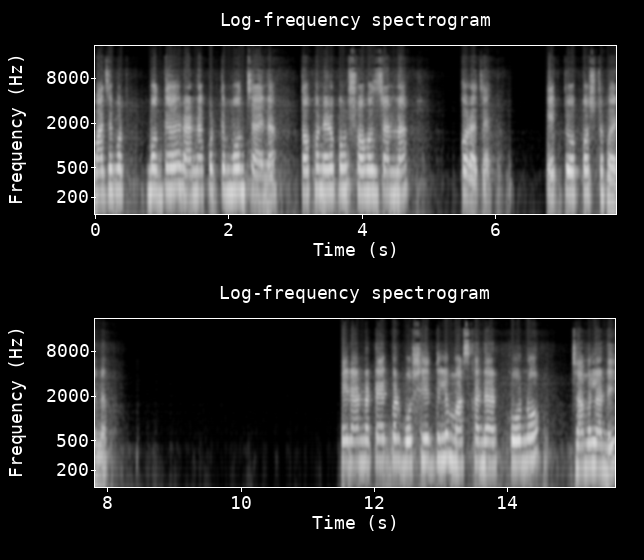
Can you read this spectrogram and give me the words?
মাঝে মধ্যে রান্না করতে মন চায় না, তখন এরকম সহজ রান্না করা যায়। একটু কষ্ট হয় না। এই রান্নাটা একবার বসিয়ে দিলে মাঝখানে আর কোনো ঝামেলা নেই।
